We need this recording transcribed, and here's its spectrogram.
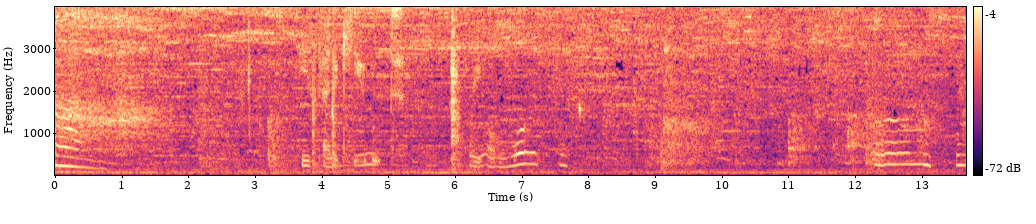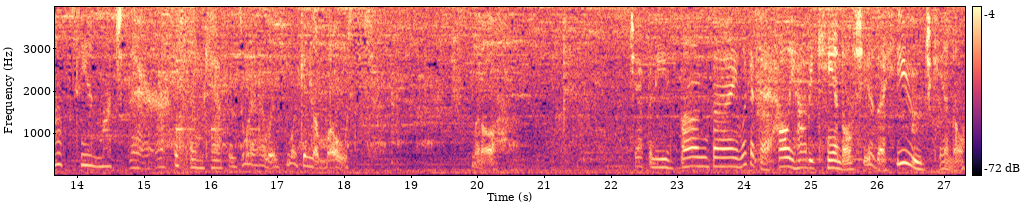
he's kind of cute. 301. Not seeing much there. This end cap is where I was looking the most. Little Japanese bonsai. Look at that Holly Hobbie candle. She is a huge candle.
